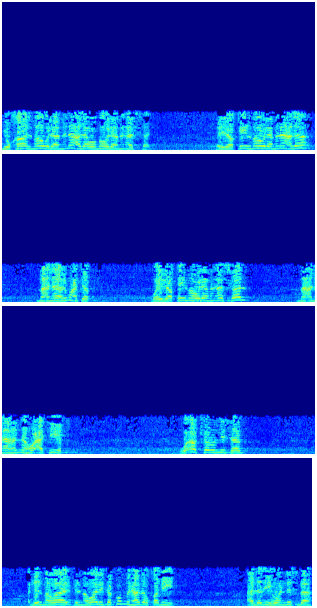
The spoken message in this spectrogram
يقال مولى من أعلى ومولى من أسفل. فإذا قيل مولى من أعلى معناه المعتق. وإذا قيل مولى من أسفل معناه أنه عتيق. وأكثر النسب للموالي في الموالي تكون من هذا القبيل الذي هو النسبة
